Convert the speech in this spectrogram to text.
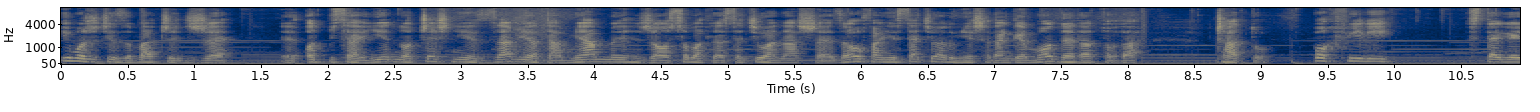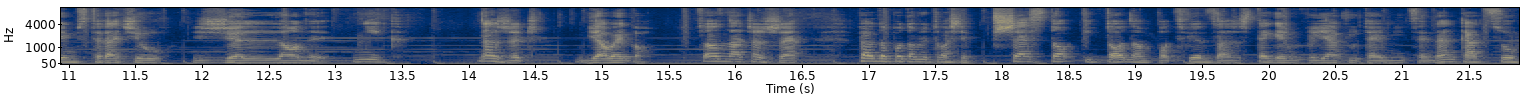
i możecie zobaczyć, że e, odpisali jednocześnie zawiadamiamy, że osoba, która straciła nasze zaufanie, straciła również rangę moderatora czatu. Po chwili Stegame stracił zielony nick na rzecz białego, co oznacza, że prawdopodobnie to właśnie przez to i to nam potwierdza, że Stegame wyjawił tajemnicę Nankatsu,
